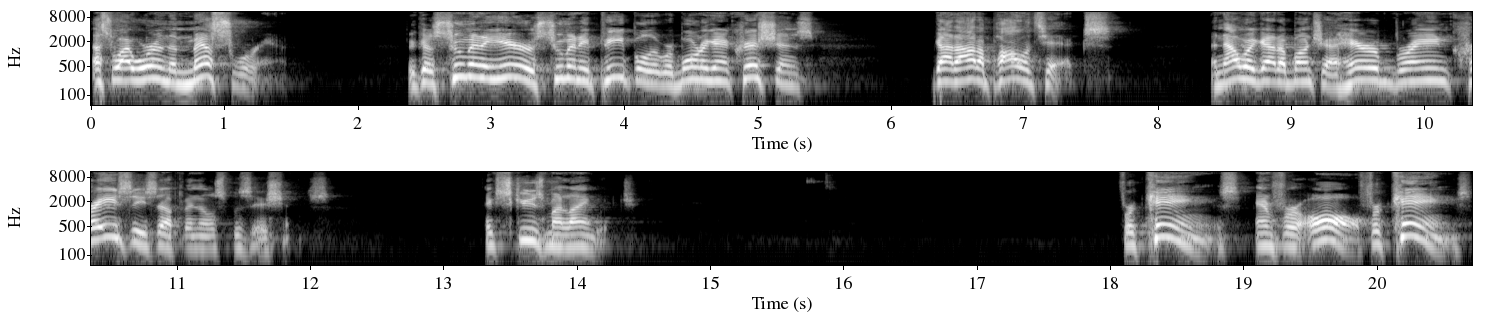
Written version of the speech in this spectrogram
That's why we're in the mess we're in. Because too many years, too many people that were born again Christians got out of politics. And now we got a bunch of harebrained crazies up in those positions. Excuse my language. for kings and for all, for kings.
